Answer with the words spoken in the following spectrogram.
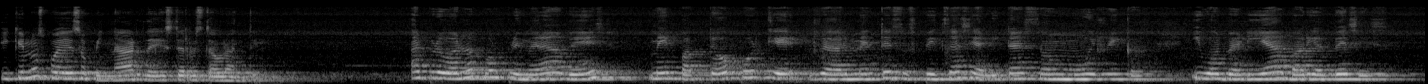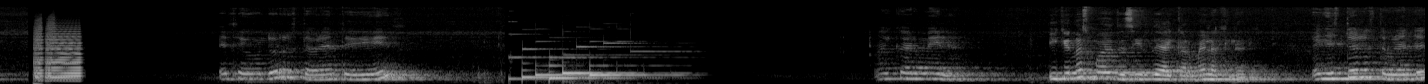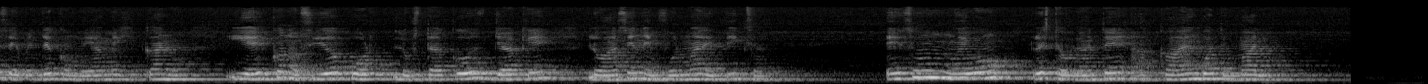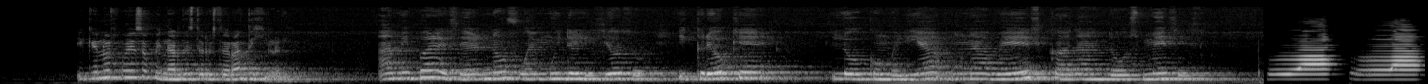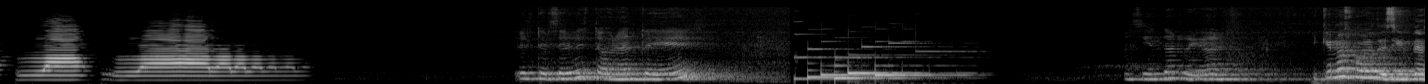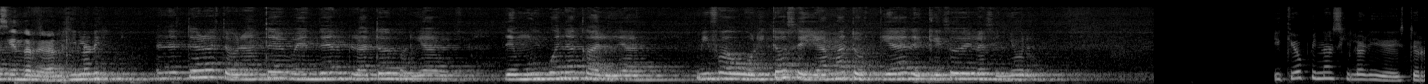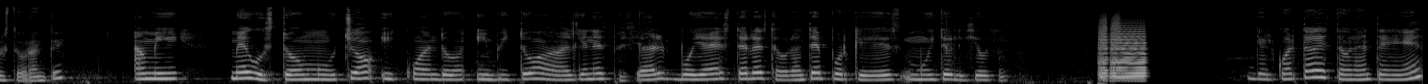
¿Y qué nos puedes opinar de este restaurante? Al probarlo por primera vez me impactó porque realmente sus pizzas y alitas son muy ricas y volvería varias veces. El segundo restaurante es Ay Carmela. ¿Y qué nos puedes decir de Ay Carmela, Hilary? En este restaurante se vende comida mexicana y es conocido por los tacos ya que lo hacen en forma de pizza. Es un nuevo restaurante acá en Guatemala. ¿Y qué nos puedes opinar de este restaurante, Hilary? A mi parecer no fue muy delicioso y creo que lo comería una vez cada dos meses. El tercer restaurante es Hacienda Real. ¿Y qué nos puedes decir de Hacienda Real, Hilary? En este restaurante venden platos variados, de muy buena calidad. Mi favorito se llama tortilla de queso de la señora. ¿Y qué opinas, Hilary, de este restaurante? A mí me gustó mucho y cuando invito a alguien especial voy a este restaurante porque es muy delicioso. Y el cuarto restaurante es...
